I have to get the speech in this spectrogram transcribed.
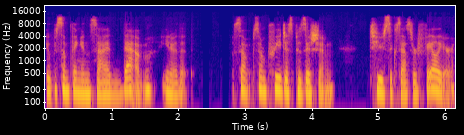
it was something inside them, you know, that some some predisposition to success or failure.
